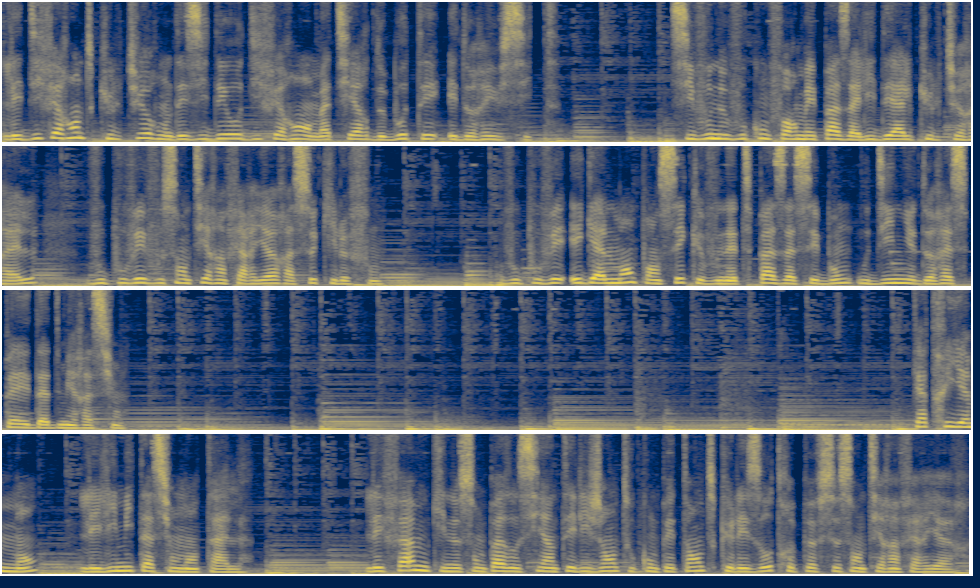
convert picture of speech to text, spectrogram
Les différentes cultures ont des idéaux différents en matière de beauté et de réussite. Si vous ne vous conformez pas à l'idéal culturel, vous pouvez vous sentir inférieur à ceux qui le font. Vous pouvez également penser que vous n'êtes pas assez bon ou digne de respect et d'admiration. Quatrièmement, les limitations mentales les femmes qui ne sont pas aussi intelligentes ou compétentes que les autres peuvent se sentir inférieures.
